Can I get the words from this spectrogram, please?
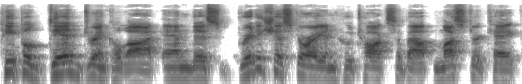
People did drink a lot. And this British historian who talks about muster cake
